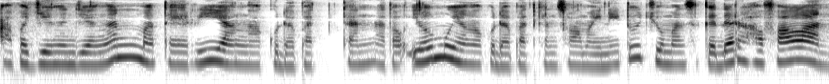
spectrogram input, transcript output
apa jangan-jangan materi yang aku dapatkan atau ilmu yang aku dapatkan selama ini itu cuma sekedar hafalan.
